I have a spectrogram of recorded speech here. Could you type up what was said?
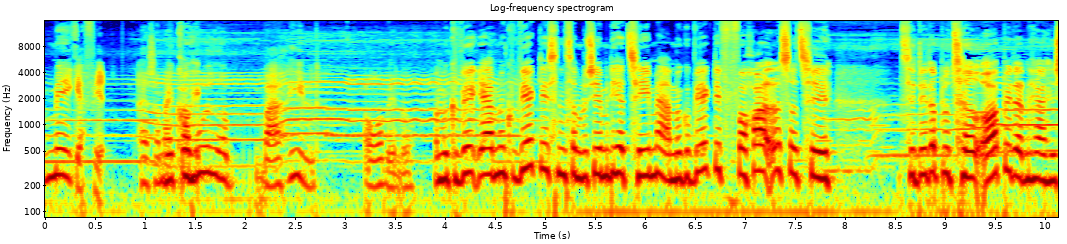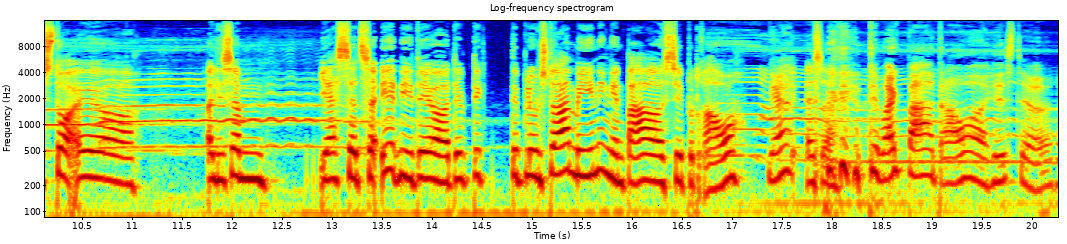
mega fedt. Altså, man kom ud og var helt overvældet. Og man kunne, virkelig, ja, man kunne virkelig, sådan, som du siger med de her temaer, man kunne virkelig forholde sig til, til det, der blev taget op i den her historie, og, og ligesom ja, sætte sig ind i det, og det, det, det blev en større mening end bare at se på drager. Ja, altså. det var ikke bare drager og heste og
